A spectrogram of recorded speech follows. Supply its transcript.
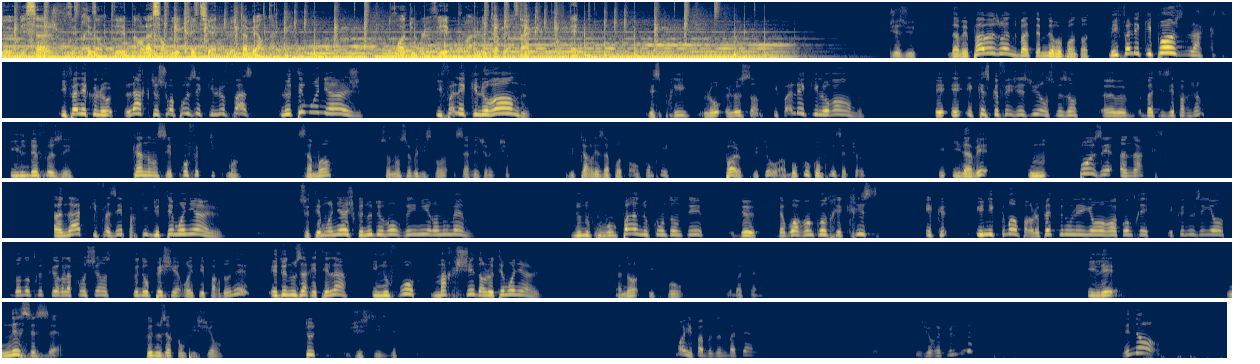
Ce message vous est présenté par l'Assemblée chrétienne Le Tabernacle. www.letabernacle.net Jésus n'avait pas besoin de baptême de repentance, mais il fallait qu'il pose l'acte. Il fallait que l'acte soit posé, qu'il le fasse, le témoignage. Il fallait qu'il le rende. L'esprit, l'eau et le sang. Il fallait qu'il le rende. Et qu'est-ce que fait Jésus en se faisant euh, baptiser par Jean Il ne faisait qu'annoncer prophétiquement sa mort, son ensevelissement et sa résurrection. Plus tard, les apôtres ont compris. Paul, plutôt, a beaucoup compris cette chose. Il- avait posé un acte. Un acte qui faisait partie du témoignage. Ce témoignage que nous devons réunir en nous-mêmes. Nous ne pouvons pas nous contenter d'avoir rencontré Christ et que uniquement par le fait que nous l'ayons rencontré et que nous ayons dans notre cœur la conscience que nos péchés ont été pardonnés et de nous arrêter là. Il nous faut marcher dans le témoignage. Maintenant, il faut le baptême. Il est nécessaire que nous accomplissions toute justice, dira-t-il. Moi, j'ai pas besoin de baptême. Jésus aurait pu le dire. Mais non,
